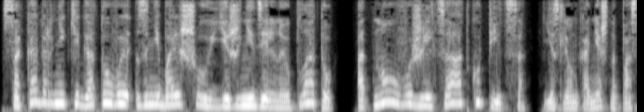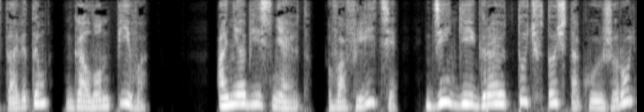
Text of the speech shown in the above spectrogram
сокамерники готовы за небольшую еженедельную плату от нового жильца откупиться, если он, конечно, поставит им галлон пива. Они объясняют, во флите деньги играют точь-в-точь точь такую же роль,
